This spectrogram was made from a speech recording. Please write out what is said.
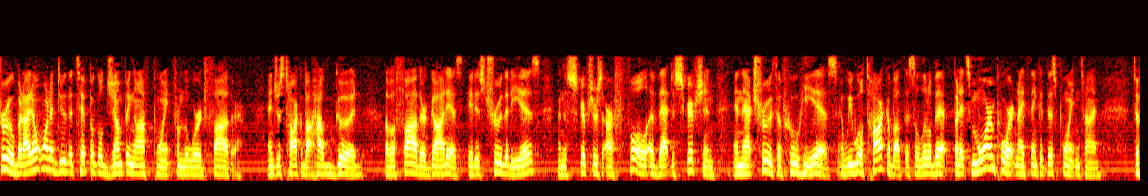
true, but I don't want to do the typical jumping off point from the word father and just talk about how good of a father God is. It is true that He is, and the scriptures are full of that description and that truth of who He is. And we will talk about this a little bit, but it's more important, I think, at this point in time, to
